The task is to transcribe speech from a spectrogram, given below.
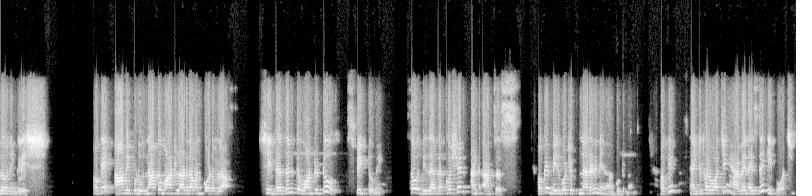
learn English okay ఆమె ఇప్పుడు నాతో మాట్లాడదాం అనుకోవడంలా. She doesn't want to speak to me so these are the question and answers okay మీరు కూడా చెప్తున్నారని నేను అనుకుంటున్నాను. Okay thank you for watching have a nice day keep watching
